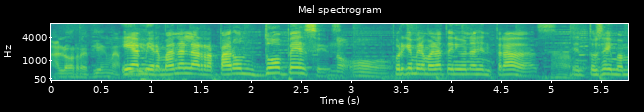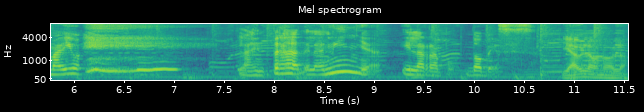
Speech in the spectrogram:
A los recién nacidos. Y a mi hermana la raparon dos veces. No. Porque mi hermana tenía unas entradas. Ah. Entonces mi mamá dijo, "¡Ah! las entradas de la niña. Y la rapó dos veces. ¿Y habla o no habla?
